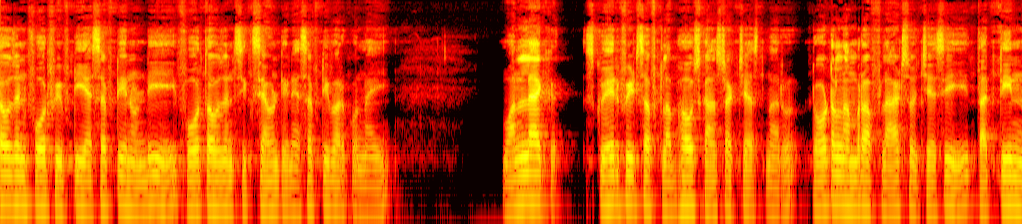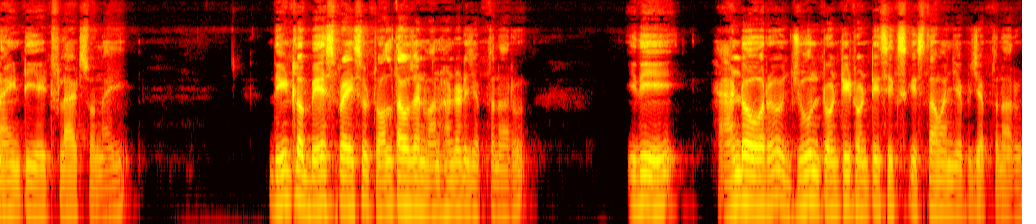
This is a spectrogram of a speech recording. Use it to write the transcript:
thousand four fifty SFT నుండి four thousand six seventeen SFT వరకు ఉన్నాయి. One lakh square feets of club house construct చేస్తున్నారు. టోటల్ నెంబర్ ఆఫ్ ఫ్లాట్స్ వచ్చేసి థర్టీన్ నైంటీ ఎయిట్ ఫ్లాట్స్ ఉన్నాయి. దీంట్లో base price twelve thousand one hundred చెప్తున్నారు. ఇది hand over June twenty twenty సిక్స్కి ఇస్తామని చెప్పి చెప్తున్నారు.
